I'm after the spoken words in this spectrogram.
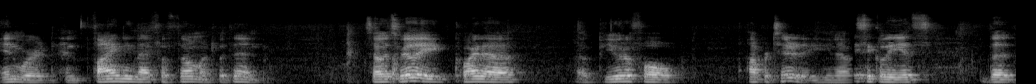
inward and finding that fulfillment within. So it's really quite a, a beautiful opportunity, you know. Basically it's the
